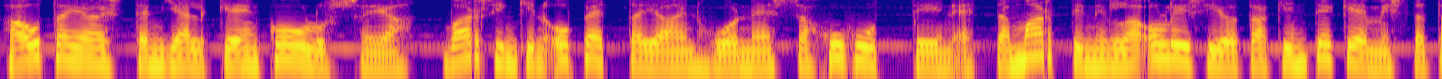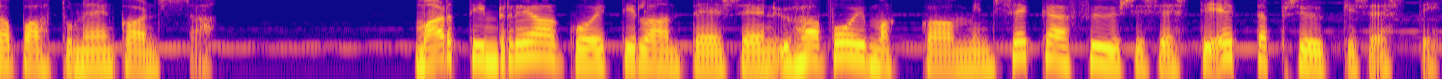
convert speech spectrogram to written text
Hautajaisten jälkeen koulussa ja varsinkin opettajainhuoneessa huhuttiin, että Martinilla olisi jotakin tekemistä tapahtuneen kanssa. Martin reagoi tilanteeseen yhä voimakkaammin sekä fyysisesti että psyykkisesti.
